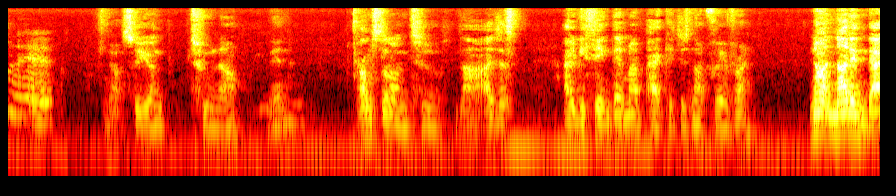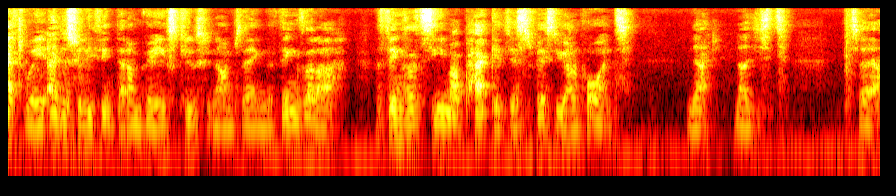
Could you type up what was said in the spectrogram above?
I have. No, so you're on two now. Then I'm still on two. Nah, I just I really think that my package is not for everyone. Not not in that way. I just really think that I'm very exclusive. Now I'm saying the things that are the things that see my package, especially on points. Nah, no, just so yeah, uh,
